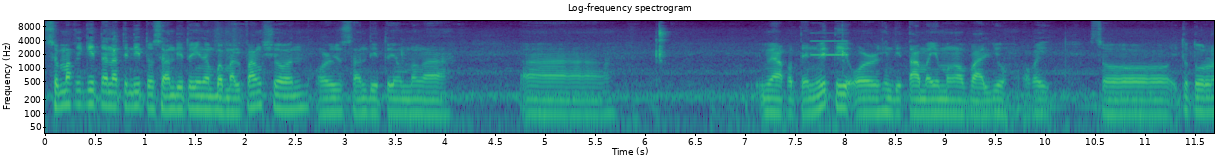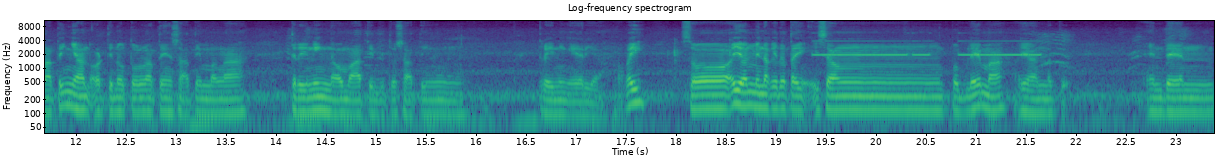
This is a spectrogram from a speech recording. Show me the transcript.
So makikita natin dito saan dito yung malfunction or saan dito yung mga ah yung mga continuity or hindi tama yung mga value. Okay? So ituturo natin yan or tinuturo natin yan sa ating mga training na umaating dito sa ating training area. Okay? So, ayun, may nakita tayong isang problema. Ayan, nag and then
